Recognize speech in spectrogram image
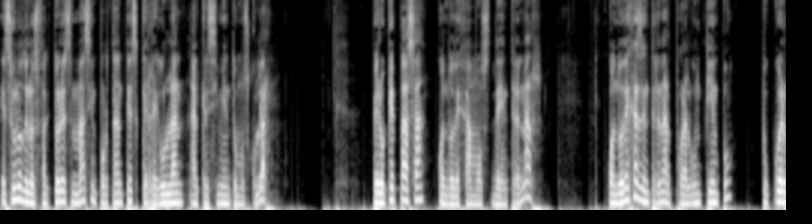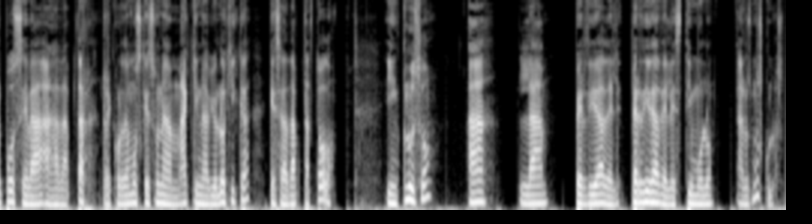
es uno de los factores más importantes que regulan al crecimiento muscular. Pero ¿qué pasa cuando dejamos de entrenar? Cuando dejas de entrenar por algún tiempo, tu cuerpo se va a adaptar. Recordemos que es una máquina biológica que se adapta a todo, incluso a la pérdida del, pérdida del estímulo a los músculos.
